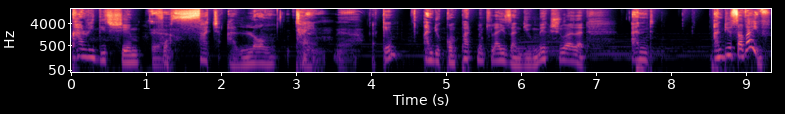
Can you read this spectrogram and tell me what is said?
carry this shame for such a long time. Yeah. Okay, and you compartmentalize and you make sure that, and and you survive,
